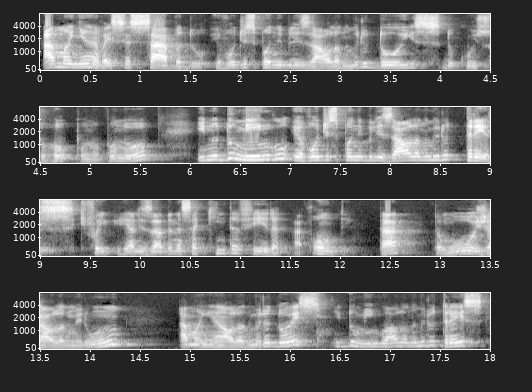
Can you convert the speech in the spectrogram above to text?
Amanhã vai ser sábado, eu vou disponibilizar a aula número 2 do curso Ho'oponopono. E no domingo eu vou disponibilizar a aula número 3, que foi realizada nessa quinta-feira, ontem, tá? Então hoje a aula número 1, amanhã a aula número 2 e domingo a aula número 3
